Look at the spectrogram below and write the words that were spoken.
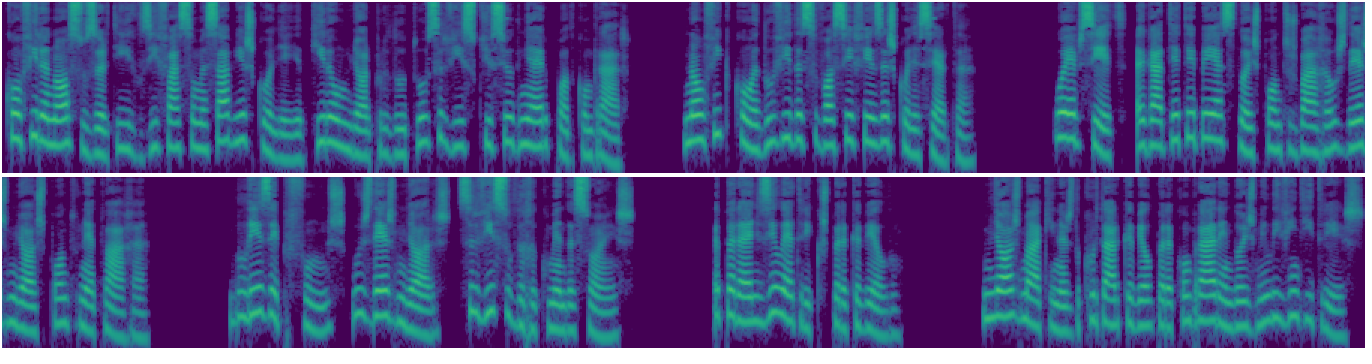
Confira nossos artigos e faça uma sábia escolha e adquira o melhor produto ou serviço que o seu dinheiro pode comprar. Não fique com a dúvida se você fez a escolha certa. Website https os 10 melhores.net barra Beleza e perfumes, os 10 melhores, serviço de recomendações. Aparelhos elétricos para cabelo. Melhores máquinas de cortar cabelo para comprar em 2023.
